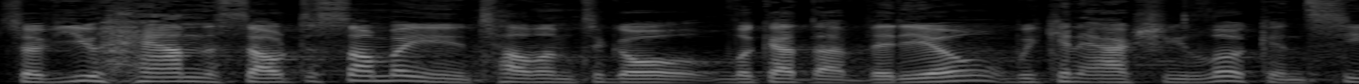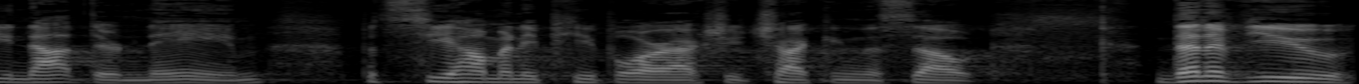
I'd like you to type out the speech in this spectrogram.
So if you hand this out to somebody and tell them to go look at that video, we can actually look and see not their name, but see how many people are actually checking this out. Then if you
